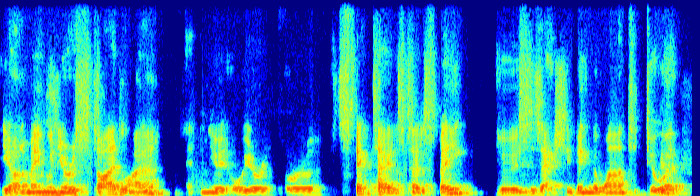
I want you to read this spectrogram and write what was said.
You know what I mean? When you're a sideliner and you or you're a, or a spectator, so to speak, versus actually being the one to do yeah. it,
